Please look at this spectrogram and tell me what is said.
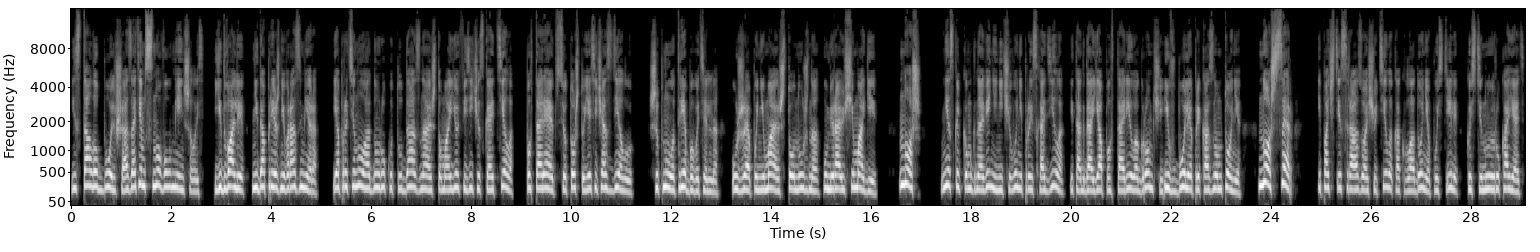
и стала больше, а затем снова уменьшилась, едва ли не до прежнего размера. Я протянула одну руку туда, зная, что мое физическое тело повторяет все то, что я сейчас делаю. Шепнула требовательно, уже понимая, что нужно умирающей магии. Нож! Несколько мгновений ничего не происходило, и тогда я повторила громче и в более приказном тоне. «Нож, сэр!» И почти сразу ощутила, как в ладонь опустили костяную рукоять.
